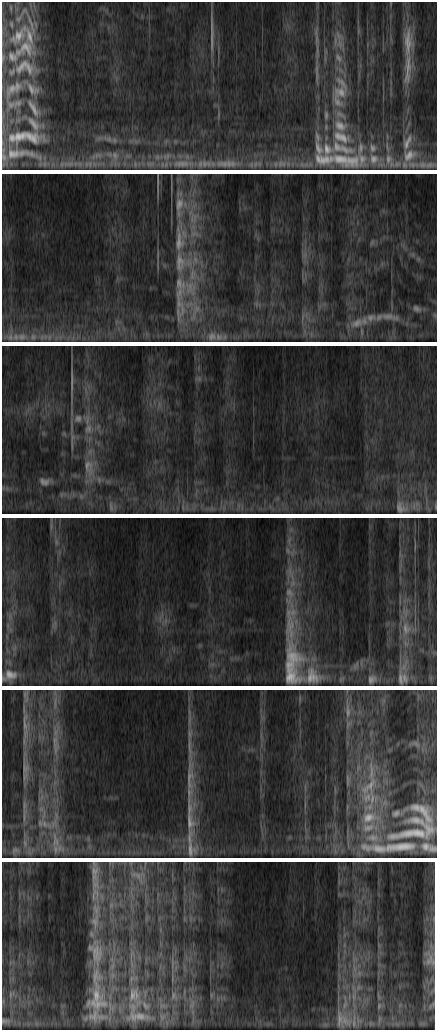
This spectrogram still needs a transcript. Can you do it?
इकडे या. हे बघा अद्या काय करते आजू वरती. आ,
